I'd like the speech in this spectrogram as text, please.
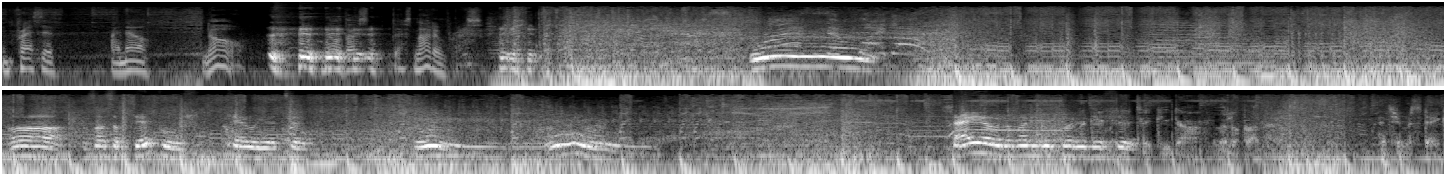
Impressive. I know. No. No, that's that's not impressive. Ooh. Ah, oh, on some Deadpool carrier too. Ooh. Ooh. Damn, nobody can put in this shit. Take you down, little brother. That's your mistake.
